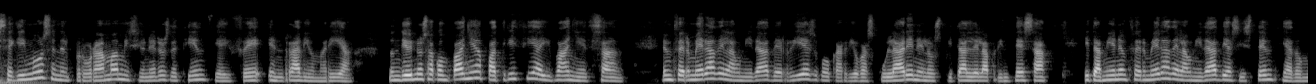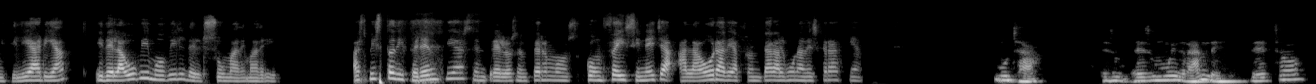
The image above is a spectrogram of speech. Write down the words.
Seguimos en el programa Misioneros de Ciencia y Fe en Radio María, donde hoy nos acompaña Patricia Ibáñez Sanz, enfermera de la unidad de riesgo cardiovascular en el Hospital de la Princesa y también enfermera de la unidad de asistencia domiciliaria y de la UBI móvil del SUMA de Madrid. ¿Has visto diferencias entre los enfermos con fe y sin ella a la hora de afrontar alguna desgracia? Mucha. Es muy grande. De hecho,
